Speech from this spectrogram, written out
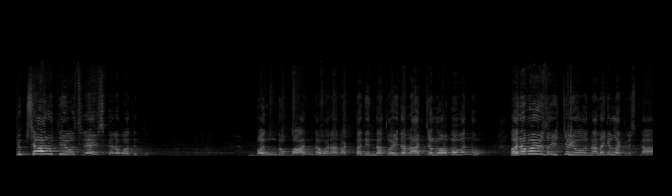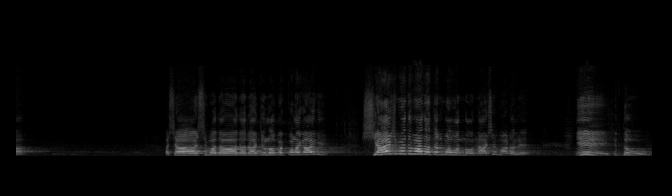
ಭಿಕ್ಷಾರುತಿಯು ಶ್ರೇಷ್ಠಕರವಾದದ್ದು. ಬಂಧು ಬಾಂಧವರ ರಕ್ತದಿಂದ ತೊಯ್ದ ರಾಜ್ಯ ಲೋಭವನ್ನು ಅನುಭವಿಸುವ ಇಚ್ಛೆಯು ನನಗಿಲ್ಲ ಕೃಷ್ಣ. ಅಶಾಶ್ವತವಾದ ರಾಜ್ಯ ಲೋಭಕ್ಕೊಳಗಾಗಿ ಶಾಶ್ವತವಾದ ಧರ್ಮವನ್ನು ನಾಶ ಮಾಡಲೆ. ಈ ಯುದ್ಧವು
